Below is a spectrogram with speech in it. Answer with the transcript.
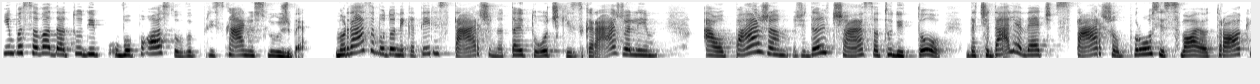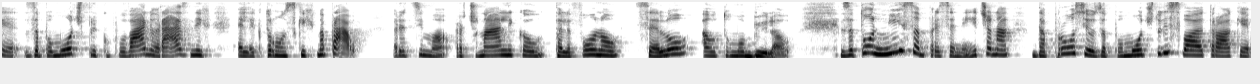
in pa seveda tudi v poslu, v priskanju službe. Morda se bodo nekateri starši na tej točki zgražali, a opažam že dalj časa tudi to, da če dalje več staršev prosi svoje otroke za pomoč pri kupovanju raznih elektronskih naprav recimo računalnikov, telefonov, celo avtomobilov. Zato nisem presenečena, da prosijo za pomoč tudi svoje otroke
